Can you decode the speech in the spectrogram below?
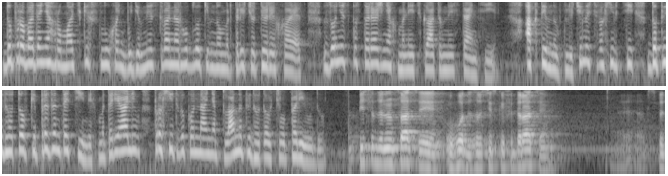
до проведення громадських слухань будівництва енергоблоків номер 3-4 ХАЕС в зоні спостереження Хмельницької атомної станції. Активно включились фахівці до підготовки презентаційних матеріалів про хід виконання плану підготовчого періоду. Після денонсації угоди з Російською Федерацією е,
